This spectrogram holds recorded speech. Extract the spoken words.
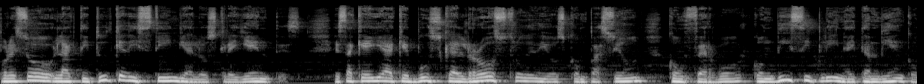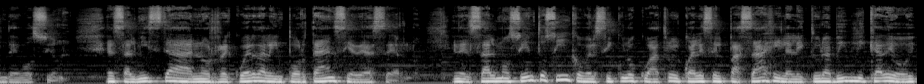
Por eso la actitud que distingue a los creyentes es aquella que busca el rostro de Dios con pasión, con fervor, con disciplina y también con devoción. El salmista nos recuerda la importancia de hacerlo. En el Salmo 105, versículo 4, el cual es el pasaje y la lectura bíblica de hoy,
